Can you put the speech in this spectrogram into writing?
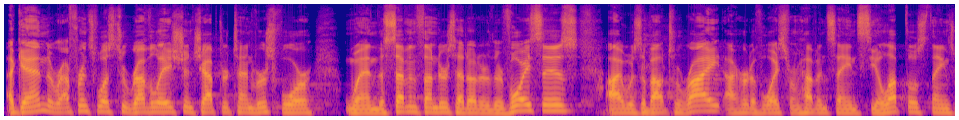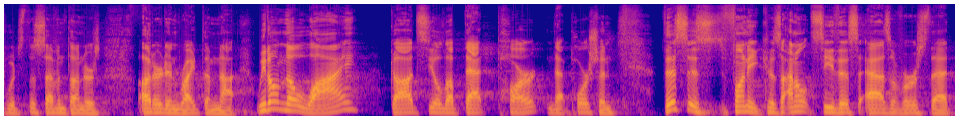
Again, the reference was to Revelation chapter 10, verse 4, when the seven thunders had uttered their voices. I was about to write. I heard a voice from heaven saying, Seal up those things which the seven thunders uttered and write them not. We don't know why God sealed up that part, that portion. This is funny because I don't see this as a verse that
